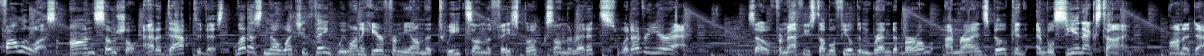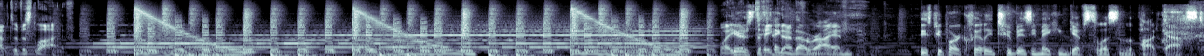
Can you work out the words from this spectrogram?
follow us on social at Adaptavist. Let us know what you think. We want to hear from you on the tweets, on the Facebooks, on the Reddits, whatever you're at. So, for Matthew Stubblefield and Brenda Burrell, I'm Ryan Spilkin, and we'll see you next time on Adaptavist Live. Well, Here's the thing, though, Ryan. These people are clearly too busy making gifts to listen to the podcast.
